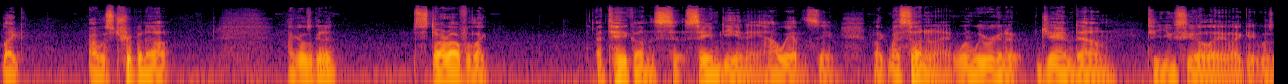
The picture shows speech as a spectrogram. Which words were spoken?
like, I was tripping out. Like, I was going to start off with like a take on the same DNA, how we have the same. Like, my son and I, when we were going to jam down to UCLA, like, it was,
